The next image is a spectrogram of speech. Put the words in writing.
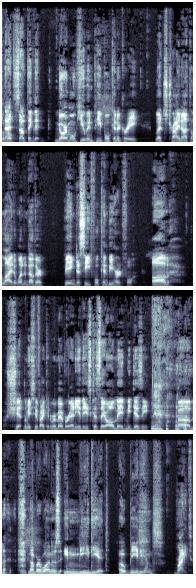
reasonable. that's something that normal human people can agree. Let's try not to lie to one another. Being deceitful can be hurtful. Um, shit. Let me see if I can remember any of these because they all made me dizzy. um, Number one is immediate obedience. Right,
